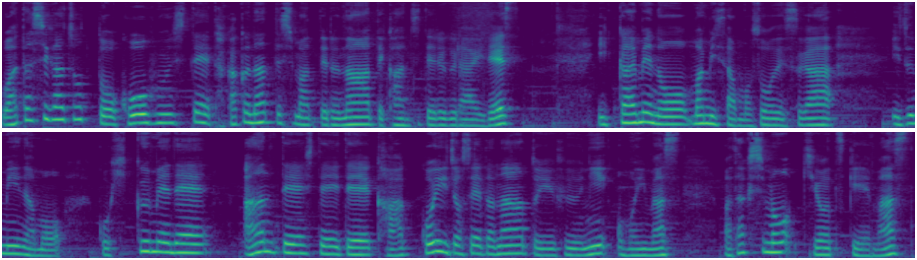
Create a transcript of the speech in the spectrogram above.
私がちょっと興奮して高くなってしまってるなーって感じてるぐらいです。1回目のマミさんもそうですがイズミーナもこう低めで安定していてかっこいい女性だなというふうに思います。私も気をつけます。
